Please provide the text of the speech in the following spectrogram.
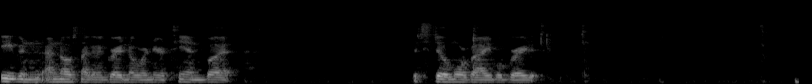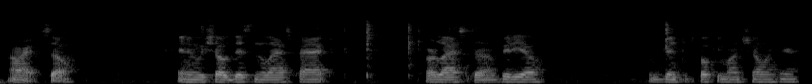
even I know it's not going to grade nowhere near 10, but it's still more valuable graded. All right, so and then we showed this in the last pack, or last uh, video, from vintage Pokemon showing here.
